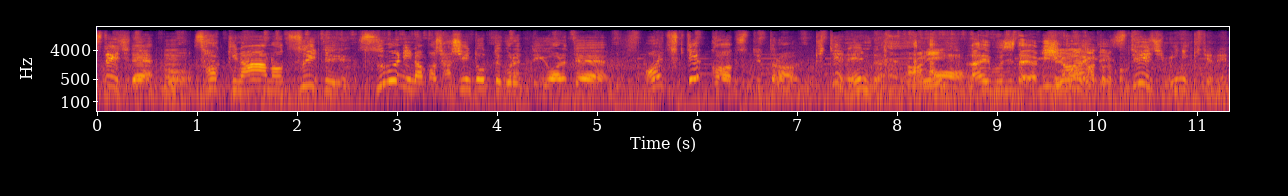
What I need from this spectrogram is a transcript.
ステージで、うん。さっきなあの着いてすぐになんか写真撮ってくれって言われて「あいつ来てっか?」っつって言ったら来てねえんだよ。何？ライブ自体は見に知らなかったのか。ステージ見に来てね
